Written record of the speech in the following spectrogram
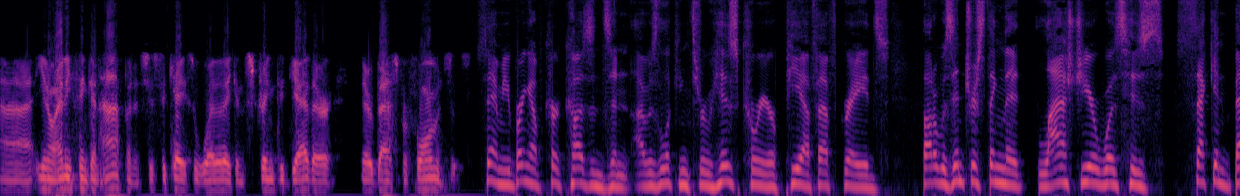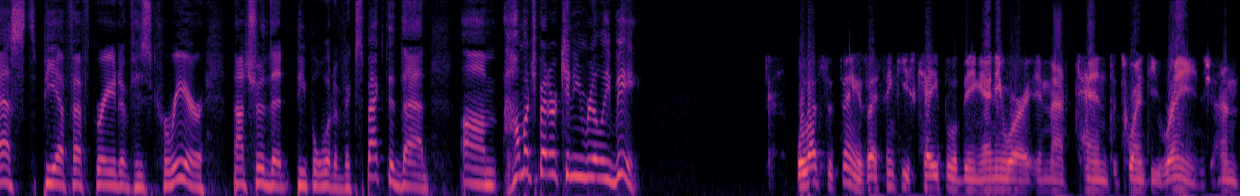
uh, you know, anything can happen. It's just a case of whether they can string together their best performances. Sam, you bring up Kirk Cousins, and I was looking through his career PFF grades. Thought it was interesting that last year was his second best PFF grade of his career. Not sure that people would have expected that. Um, how much better can he really be? Well, that's the thing is I think he's capable of being anywhere in that 10 to 20 range. And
